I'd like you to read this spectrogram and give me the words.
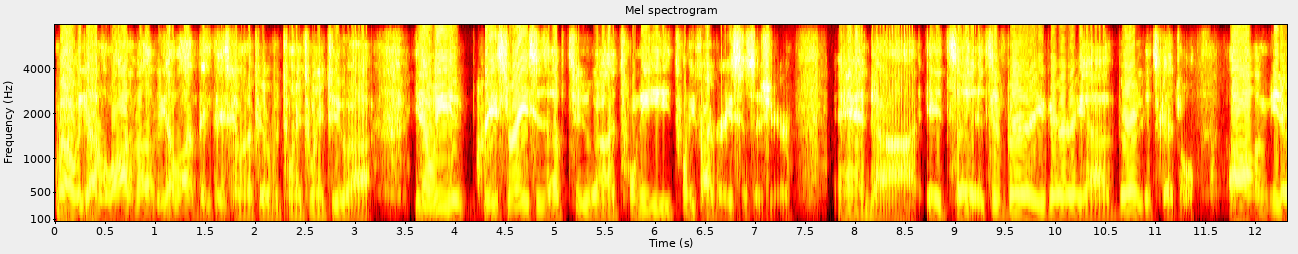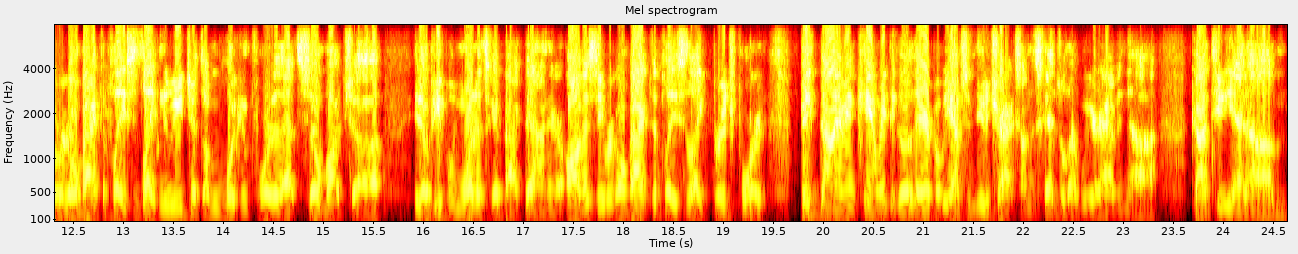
Well, we got a lot of uh, we got a lot of big things coming up here for 2022. Uh, you know, we increased races up to uh, 20, 25 races this year, and uh, it's a it's a very very uh, very good schedule. Um, you know, we're going back to places like New Egypt. I'm looking forward to that so much. Uh, you know, people want us to get back down here. Obviously, we're going back to places like Bridgeport, Big Diamond. Can't wait to go there. But we have some new tracks on the schedule that we are haven't uh, got to yet. Um,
